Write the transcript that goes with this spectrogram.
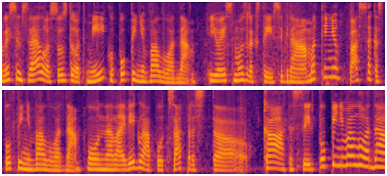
un es jums vēlos uzdot mīklu pupiņu valodā, jo esmu uzrakstījusi grāmatiņu pasakas pupiņu valodā. Un, lai vieglāk būtu saprast, kā tas ir pupiņu valodā,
